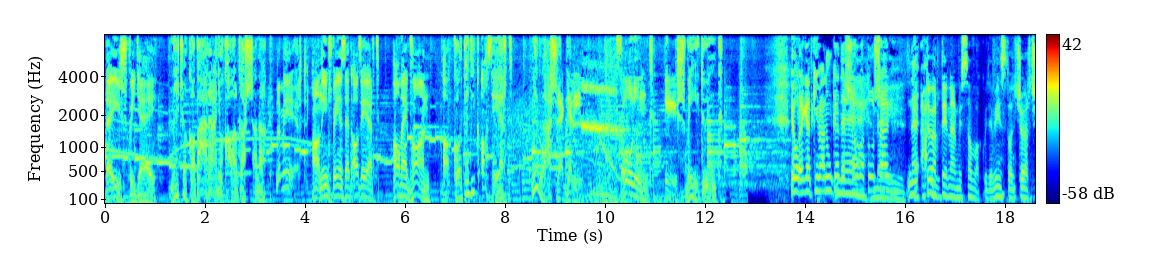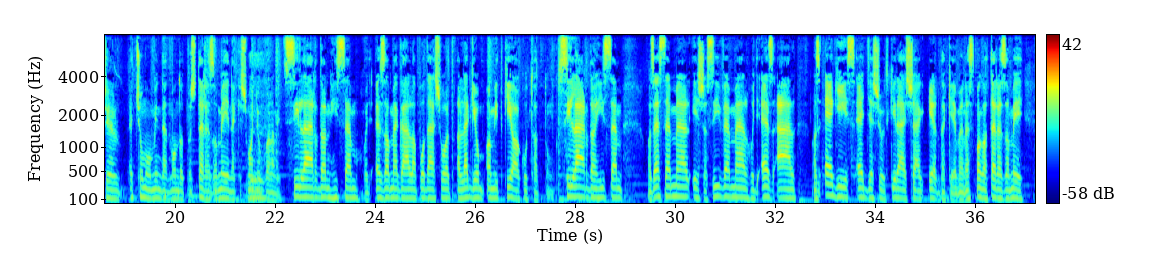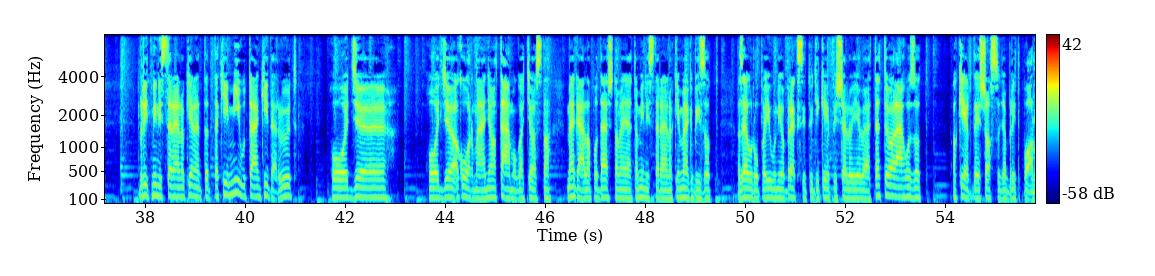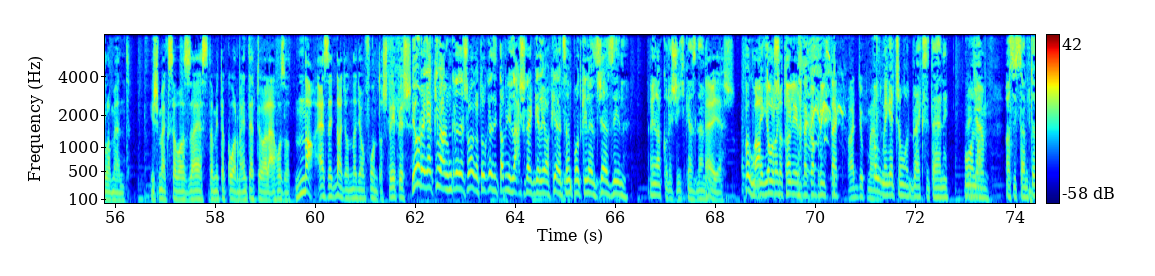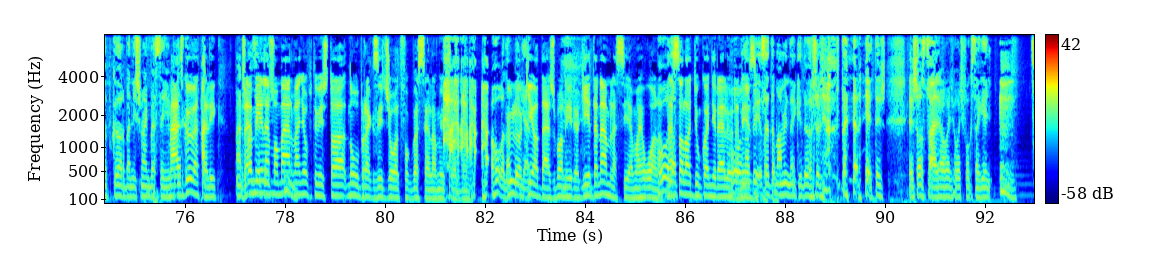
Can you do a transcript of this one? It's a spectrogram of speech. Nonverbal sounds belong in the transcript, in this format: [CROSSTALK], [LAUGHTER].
De is figyelj, ne csak a bárányok hallgassanak. De miért? Ha nincs pénzed azért, ha megvan, akkor pedig azért. Millás reggeli. Szólunk és védünk. Jó reggelt kívánunk, kedves hallgatóság! Ne, Ne, hát történelmi szavak, ugye Winston Churchill egy csomó mindent mondott, most Tereza Maynek is mondjuk valamit. Szilárdan hiszem, hogy ez a megállapodás volt a legjobb, amit kialkuthattunk. Szilárdan hiszem az eszemmel és a szívemmel, hogy ez áll az egész Egyesült Királyság érdekében. Ezt maga Tereza May brit miniszterelnök jelentette ki, miután kiderült, hogy hogy a kormánya támogatja azt a megállapodást, amelyet a miniszterelnöki megbízott az Európai Unió Brexit ügyi képviselőjével tető alá hozott. A kérdés az, hogy a brit parlament is megszavazza ezt, amit a kormány tető alá hozott. Na, ez egy nagyon-nagyon fontos lépés. Jó reggelt kívánunk, kedves hallgatók! Ez itt a Villás reggeli a 9.9 Jazzin. Én akkor is így kezdem. Helyes. Fogunk még jó Attól, sokat. kilépnek a britek, adjuk már. Fogunk még egy csomót brexitelni. Holnap Igen. azt hiszem több körben is megbeszéljük Már ezt. követelik. Már Remélem is- a márvány optimista No Brexit Zsolt fog beszélni a műsorban. Hát, holnap, Külön igen. kiadásban írja G, de nem lesz ilyen majd holnap. Holnap- ne szaladjunk annyira előre, Holnap nézzük. szerintem nekünk. már mindenki dörzsöli a teherét, és, és azt várja, hogy hogy fog szegény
